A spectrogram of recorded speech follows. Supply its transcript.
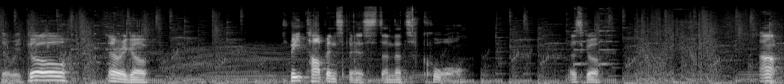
There we go. There we go. Three Toppins missed, and that's cool. Let's go. Ah!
